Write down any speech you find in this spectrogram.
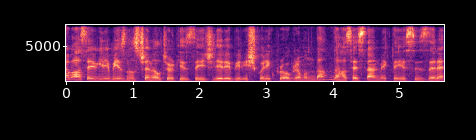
Merhaba sevgili Business Channel Türk izleyicileri. Bir işkolik programından daha seslenmekteyiz sizlere.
